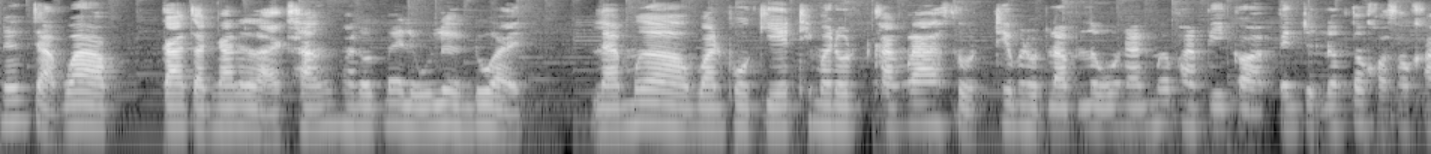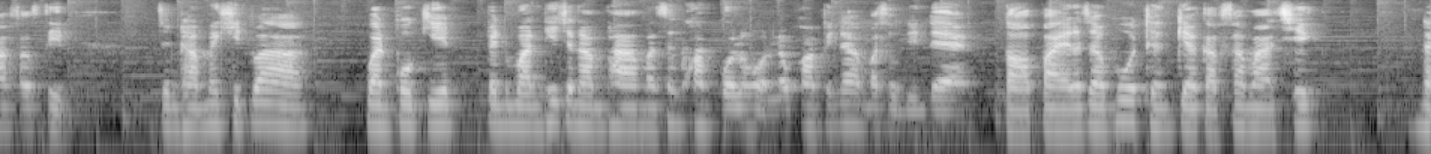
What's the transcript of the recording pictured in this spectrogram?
เนื่องจากว่าการจัดงานหลายๆ ครั้งมนุษย์ไม่รู้เรื่องด้วย และเมื่อวันโพกีสที่มนุษย์ครั้งล่าสุดที่มนุษย์รับรู้นั้นเมื่อพันปีก่อนเป็นจุดเริ่มต้นของสงครามศักดิ์สิทธิ์จึงทำให้คิดว่าวันโพกีสเป็นวันที่จะนำพามาซึ่งความโกลาหลและความพินาศมาสู่ดินแดน ต่อไปเราจะพูดถึงเกี่ยวกับสมาชิก ใน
